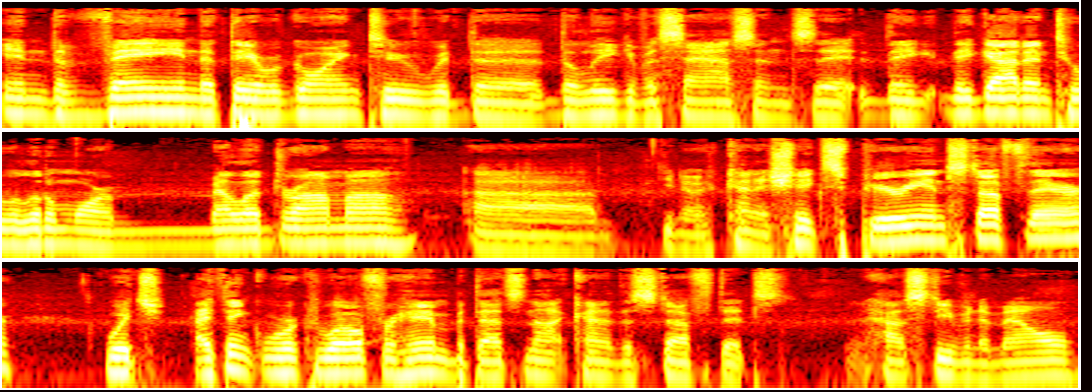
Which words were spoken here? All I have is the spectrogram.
in the vein that they were going to with the the League of Assassins, they they, they got into a little more melodrama, uh, you know, kind of Shakespearean stuff there, which I think worked well for him. But that's not kind of the stuff that's how Stephen Amell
